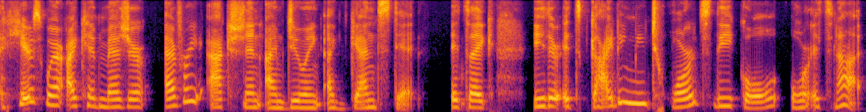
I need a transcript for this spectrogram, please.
here's where I can measure every action I'm doing against it. It's like either it's guiding me towards the goal or it's not.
